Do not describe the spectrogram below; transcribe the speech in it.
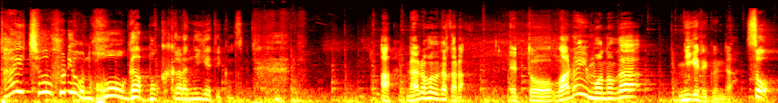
体調不良の方が僕から逃げていくんですよ。あなるほど。だからえっと悪いものが逃げてくんだ。そ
